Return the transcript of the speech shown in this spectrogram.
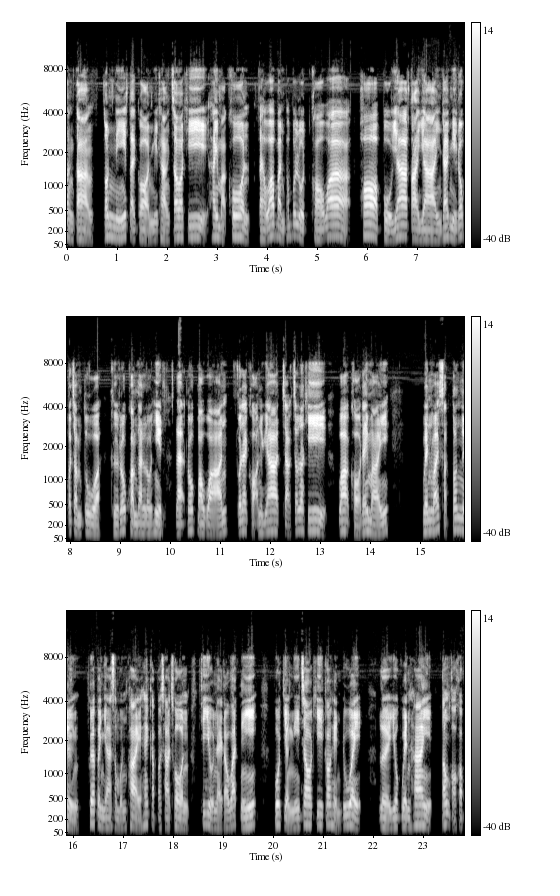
ต่างๆ ต้นนี้แต่ก่อนมีทางเจ้าหน้าที่ให้มาโค่น แต่ว่าบรรพบุรุษขอว่าพ่อปู่ย่าตายายได้มีโรคประจำตัว คือโรคความดันโลหิต และโรคเบาหวาน ก็ได้ขออนุญาตจากเจ้าหน้าที่ว่าขอได้ไหม เว้นไว้สักต้นหนึ่ง เพื่อเป็นยาสมุนไพรให้กับประชาชนที่อยู่ในระแวกนี้ พูดอย่างนี้เจ้าที่ก็เห็นด้วย เลยยกเว้นให้ต้องขอขอบ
